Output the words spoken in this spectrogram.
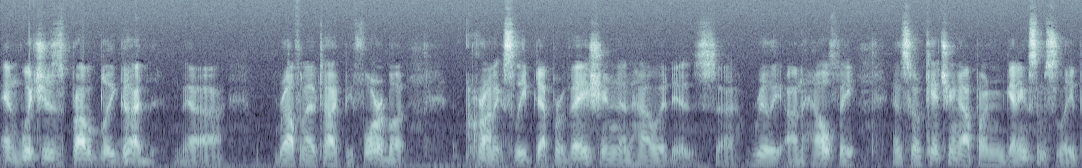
and which is probably good. Uh, Ralph and I have talked before about chronic sleep deprivation and how it is uh, really unhealthy, and so catching up on getting some sleep,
